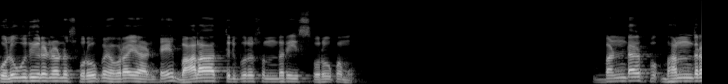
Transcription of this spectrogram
కొలువుదీరిన స్వరూపం ఎవరయ్యా అంటే బాలా త్రిపుర సుందరి స్వరూపము. బండ బంద్ర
